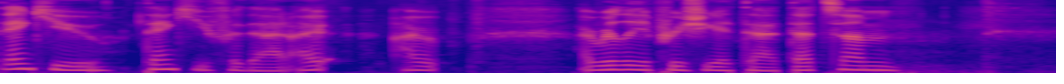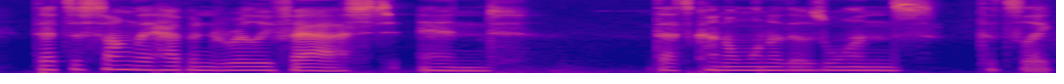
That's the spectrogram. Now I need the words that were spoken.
Thank you. Thank you for that. I I I really appreciate that. That's um that's a song that happened really fast and that's kind of one of those ones that's like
